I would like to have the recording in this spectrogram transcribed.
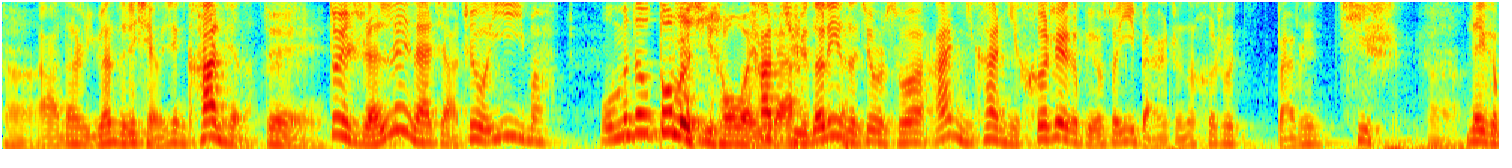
啊，但是原子力显微镜看见了。对，对人类来讲，这有意义吗？我们都都能吸收啊。他举的例子就是说，哎，你看你喝这个，比如说一百个只能喝出百分之七十，那个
